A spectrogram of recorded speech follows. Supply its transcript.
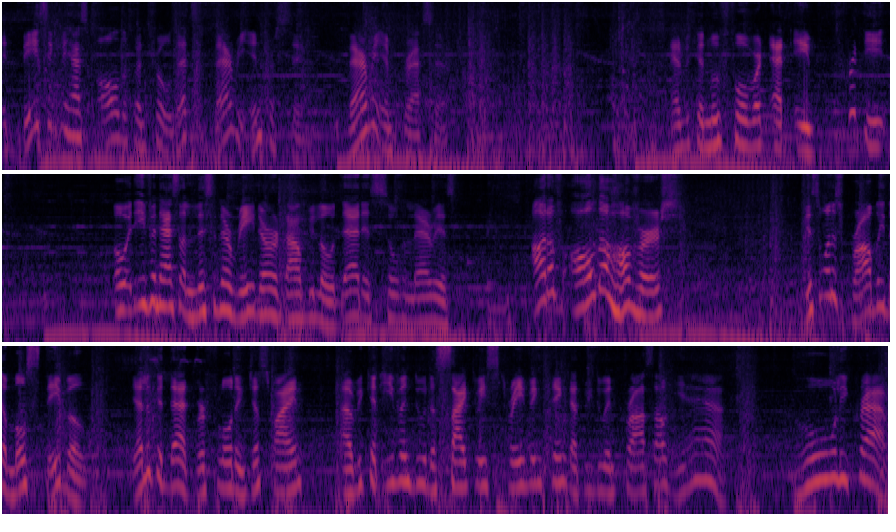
It basically has all the controls. That's very interesting. Very impressive. And we can move forward at a pretty... Oh, it even has a listener radar down below. That is so hilarious. Out of all the hovers, this one is probably the most stable. Yeah, look at that. We're floating just fine. Uh, we can even do the sideways strafing thing that we do in crossout. Yeah. Holy crap.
